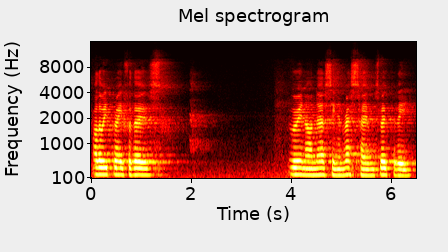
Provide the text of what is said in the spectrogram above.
Father, we pray for those who are in our nursing and rest homes locally.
